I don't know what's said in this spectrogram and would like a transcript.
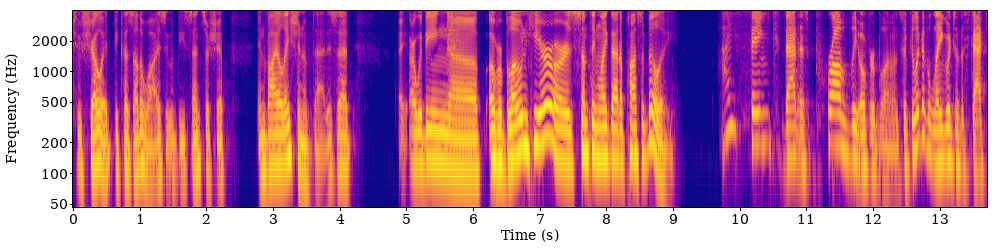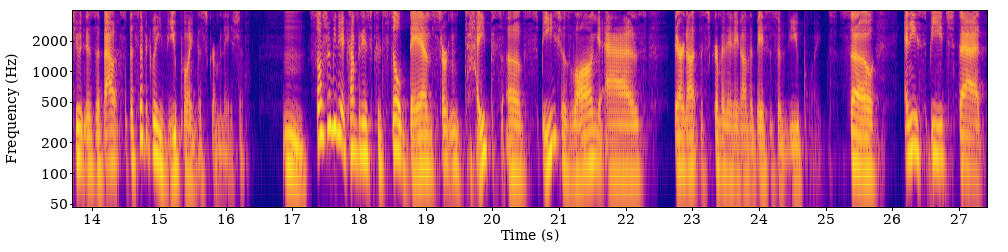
to show it because otherwise it would be censorship in violation of that. Is that are we being uh, overblown here, or is something like that a possibility? I think that is probably overblown. So if you look at the language of the statute, it is about specifically viewpoint discrimination. Mm. Social media companies could still ban certain types of speech as long as they're not discriminating on the basis of viewpoint. So any speech that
